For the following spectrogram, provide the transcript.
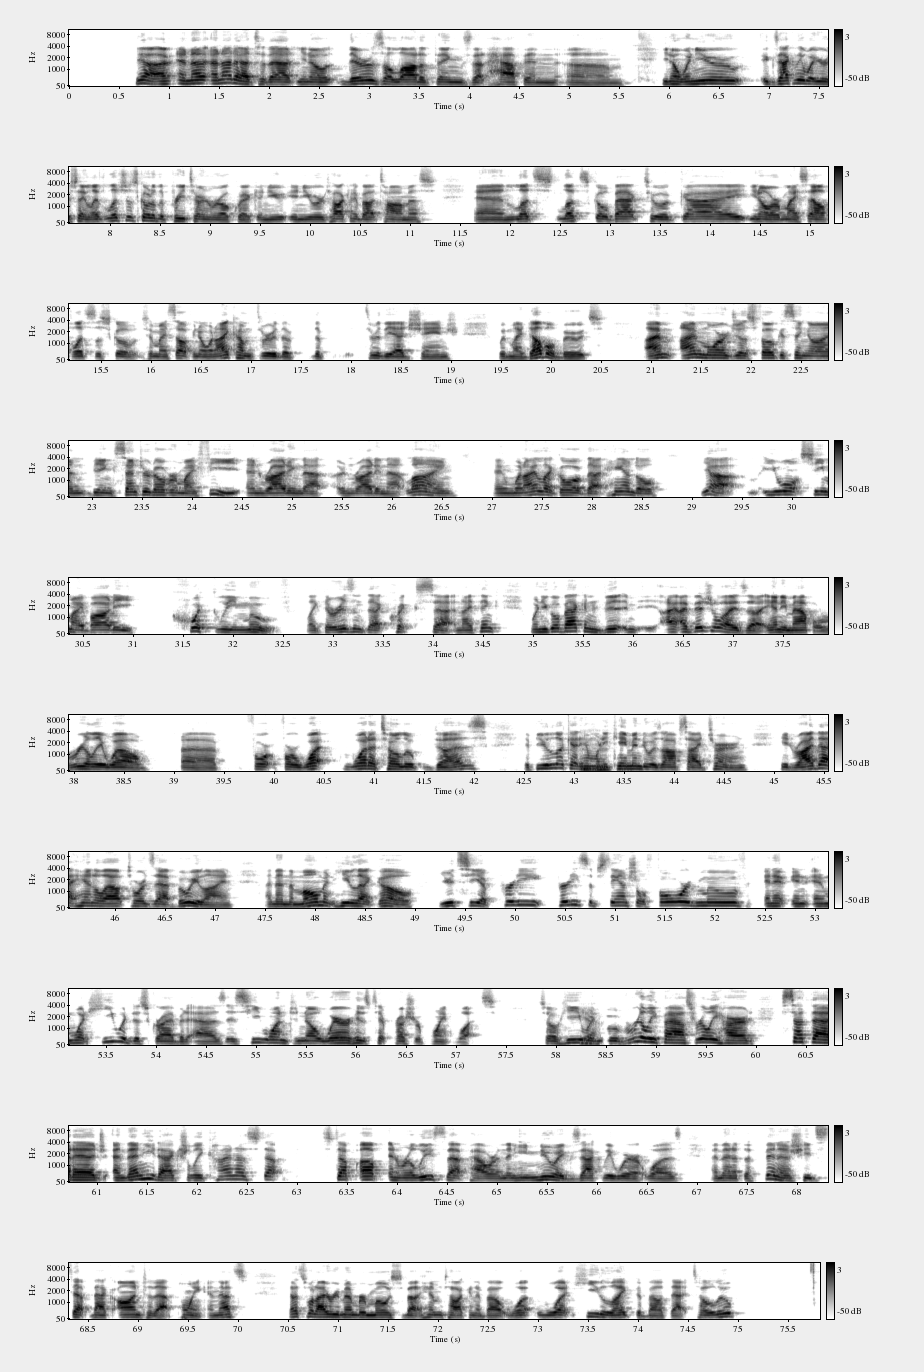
Yeah, and I, and I'd add to that, you know, there's a lot of things that happen. Um, you know, when you exactly what you were saying. Let, let's just go to the pre-turn real quick, and you and you were talking about Thomas, and let's let's go back to a guy you know or myself let's just go to myself you know when i come through the the through the edge change with my double boots i'm i'm more just focusing on being centered over my feet and riding that and riding that line and when i let go of that handle yeah you won't see my body quickly move like there isn't that quick set and i think when you go back and vi- I, I, visualize uh, andy mapple really well uh, for for what what a toe loop does. If you look at him mm-hmm. when he mm-hmm. came into his offside turn, he'd ride that handle out towards that buoy line, and then the moment he let go, you'd see a pretty pretty substantial forward move. And it, and and what he would describe it as is he wanted to know where his tip pressure point was. So he yeah. would move really fast, really hard, set that edge, and then he'd actually kind of step step up and release that power and then he knew exactly where it was and then at the finish he'd step back onto that point and that's that's what i remember most about him talking about what what he liked about that toe loop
